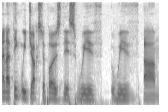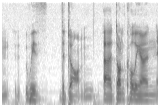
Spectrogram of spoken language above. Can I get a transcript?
And I think we juxtapose this with with um, with the Don. Uh, Don Corleone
